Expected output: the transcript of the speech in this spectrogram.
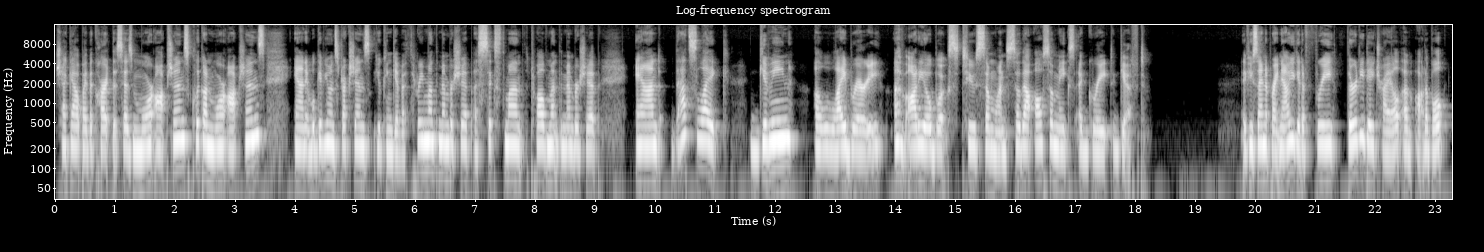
checkout by the cart that says more options. Click on more options and it will give you instructions. You can give a three month membership, a six month, 12 month membership. And that's like giving a library of audiobooks to someone. So that also makes a great gift. If you sign up right now, you get a free 30 day trial of Audible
